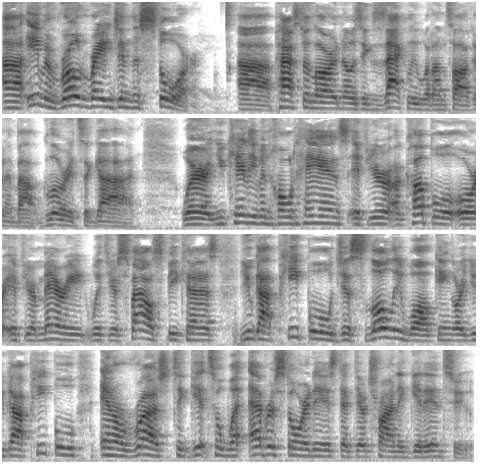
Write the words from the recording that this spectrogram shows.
uh, even road rage in the store. Uh, pastor laura knows exactly what i'm talking about. Glory to god where you can't even hold hands if you're a couple or if you're married with your spouse because you got people just slowly walking or you got people in a rush to get to whatever store it is that they're trying to get into.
